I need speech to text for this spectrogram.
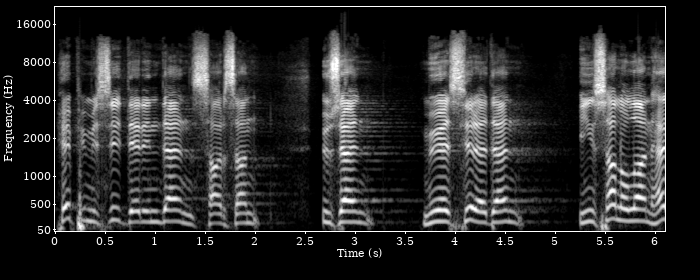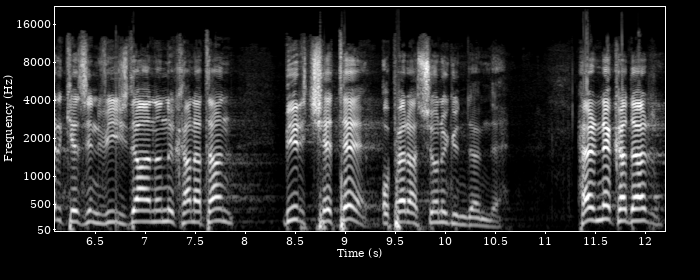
hepimizi derinden sarsan, üzen, müessir eden, insan olan herkesin vicdanını kanatan bir çete operasyonu gündemde. Her ne kadar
